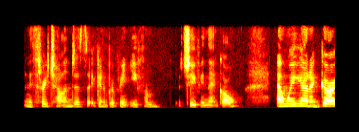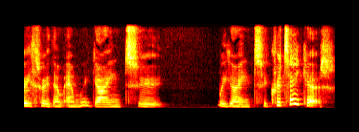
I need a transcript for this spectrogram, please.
and the three challenges that are going to prevent you from achieving that goal, and we're going to go through them, and we're going to we're going to critique it,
